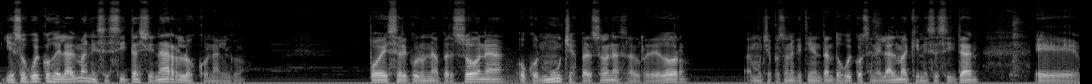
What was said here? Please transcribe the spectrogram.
Y esos huecos del alma necesita llenarlos con algo. Puede ser con una persona o con muchas personas alrededor. Hay muchas personas que tienen tantos huecos en el alma que necesitan eh,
